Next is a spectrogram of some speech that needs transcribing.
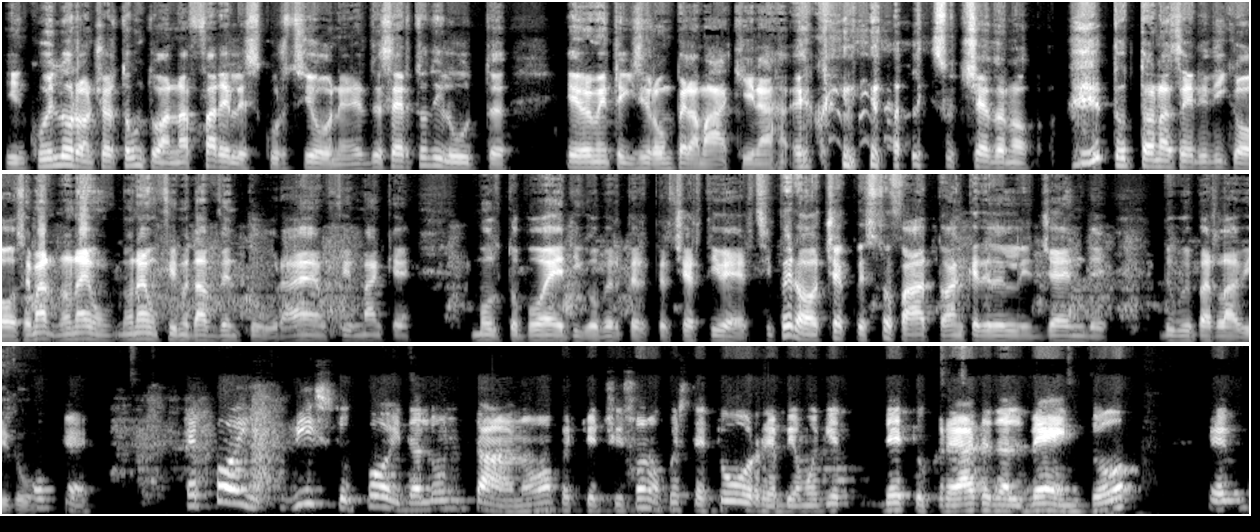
in cui loro a un certo punto vanno a fare l'escursione nel deserto di Lut e ovviamente gli si rompe la macchina e quindi da lì succedono tutta una serie di cose, ma non è un, non è un film d'avventura, eh, è un film anche molto poetico per, per, per, certi versi, però c'è questo fatto anche delle leggende di cui parlavi tu. Okay. E poi, visto poi da lontano, perché ci sono queste torri, abbiamo di- detto, create dal vento, eh,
